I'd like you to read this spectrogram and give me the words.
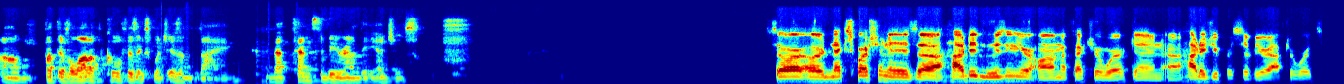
Um, but there's a lot of cool physics which isn't dying. And that tends to be around the edges. So our, our next question is, uh, how did losing your arm affect your work and uh, how did you persevere afterwards?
